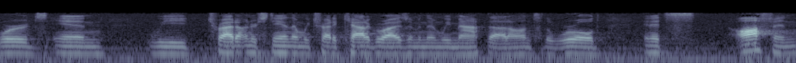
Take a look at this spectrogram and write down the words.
words in, we try to understand them, we try to categorize them, and then we map that onto the world. And it's often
